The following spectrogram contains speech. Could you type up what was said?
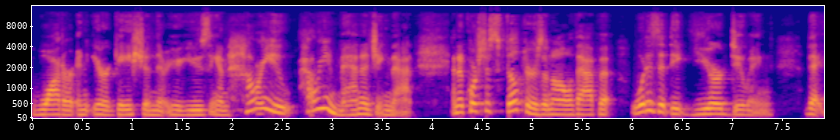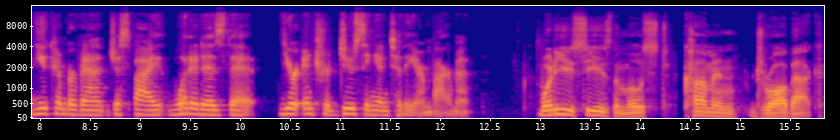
water and irrigation that you're using and how are you how are you managing that and of course just filters and all of that but what is it that you're doing that you can prevent just by what it is that you're introducing into the environment What do you see as the most common drawback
